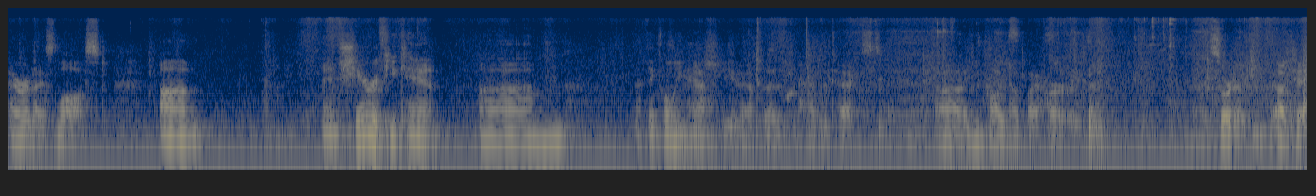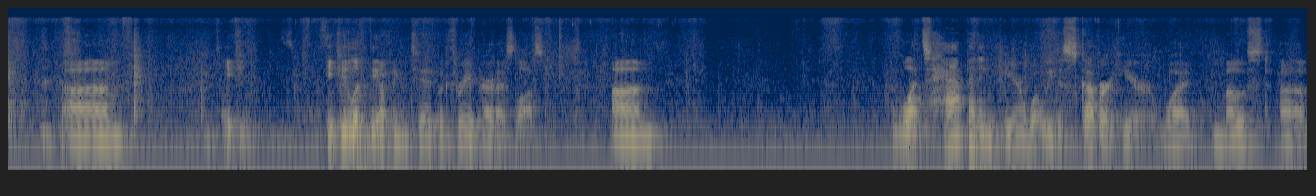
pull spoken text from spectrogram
Paradise Lost, um, and share if you can. Um, I think only half of you have the have the text. Uh, you probably know it by heart, right? Sort of. Okay. Um, if you if you look at the opening to Book Three of Paradise Lost, um, what's happening here, what we discover here, what most of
